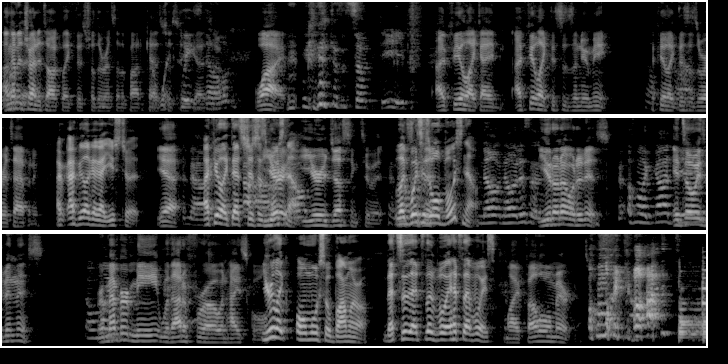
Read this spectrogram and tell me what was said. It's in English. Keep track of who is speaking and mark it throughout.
Speaker 1: I
Speaker 2: I'm gonna
Speaker 1: it.
Speaker 2: try to talk like this for the rest of the podcast,
Speaker 1: Wait,
Speaker 2: just so you
Speaker 3: Please
Speaker 2: guys
Speaker 3: don't,
Speaker 2: Why?
Speaker 3: because it's so deep.
Speaker 2: I feel like I I feel like this is a new me. I
Speaker 3: Oh,
Speaker 2: feel like this is where it's happening.
Speaker 1: I, I feel like I got used to it.
Speaker 2: Yeah.
Speaker 3: No,
Speaker 1: I feel like that's just his
Speaker 3: uh-uh.
Speaker 1: voice
Speaker 2: You're,
Speaker 1: now.
Speaker 2: you're adjusting to it.
Speaker 1: Like,
Speaker 2: This
Speaker 1: what's his
Speaker 2: it.
Speaker 1: old voice now?
Speaker 3: No, no, it isn't.
Speaker 2: You don't know what it is.
Speaker 3: Oh my god.
Speaker 2: It's
Speaker 3: dude.
Speaker 2: always been this.
Speaker 3: Oh my-
Speaker 2: Remember me without a fro in high school?
Speaker 1: You're like almost Obama. That's that's the voice. That's that voice.
Speaker 2: my fellow Americans.
Speaker 3: Oh my god.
